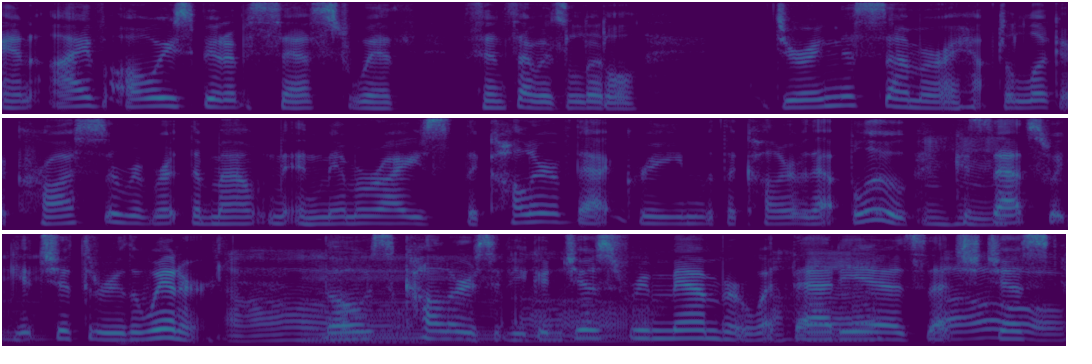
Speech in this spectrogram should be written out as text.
And I've always been obsessed with since I was little during the summer, I have to look across the river at the mountain and memorize the color of that green with the color of that blue because Mhm. that's what gets you through the winter. Oh. Those colors, if you can just Oh. remember what that Uh-huh. is, that's just Oh,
